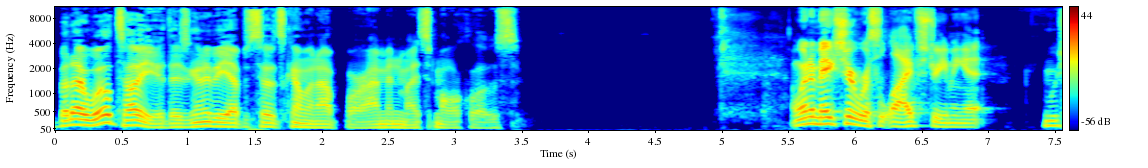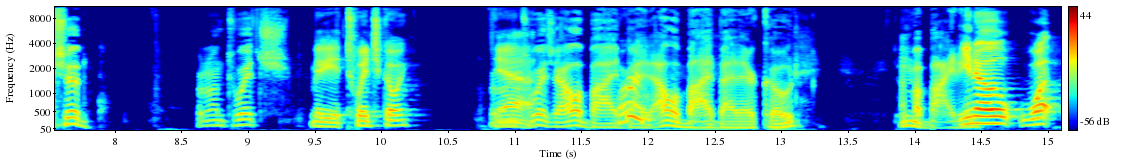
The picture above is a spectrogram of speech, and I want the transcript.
But I will tell you, there's going to be episodes coming up where I'm in my small clothes. I'm gonna make sure we're live streaming it. We should put it on Twitch. Maybe a Twitch going. Put Yeah. on Twitch. I'll abide Or- by. I'll abide by their code. I'm abiding. You know what?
